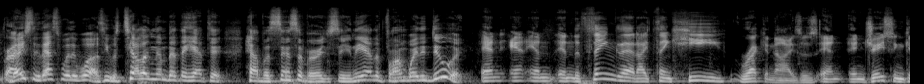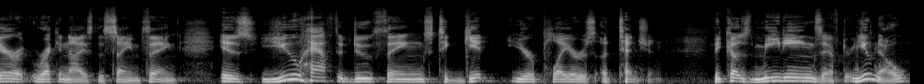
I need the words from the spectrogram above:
Right. Basically, that's what it was. He was telling them that they had to have a sense of urgency, and he had a fun way to do it. And, and, and, and the thing that I think he recognizes, and, and Jason Garrett recognized the same thing, is you have to do things to get your players' attention. Because meetings after, you know,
